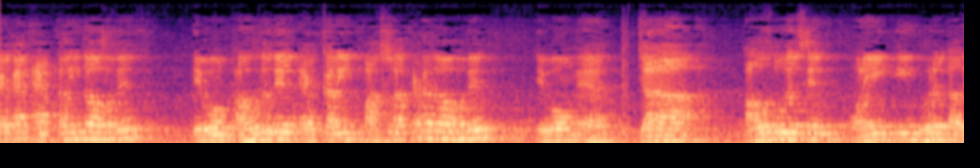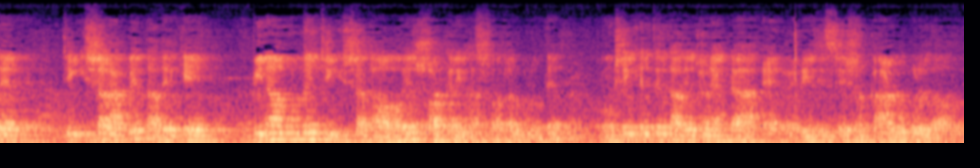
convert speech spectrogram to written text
টাকা এককালীন দেওয়া হবে এবং আহতদের এককালীন পাঁচ লাখ টাকা দেওয়া হবে। এবং যারা আহত হয়েছেন, অনেক দিন ধরে তাদের চিকিৎসা লাগবে, তাদেরকে বিনামূল্যে চিকিৎসা দেওয়া হবে সরকারি হাসপাতালগুলোতে এবং সেই ক্ষেত্রে তাদের জন্য একটা রেজিস্ট্রেশন কার্ডও করে দেওয়া হবে।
